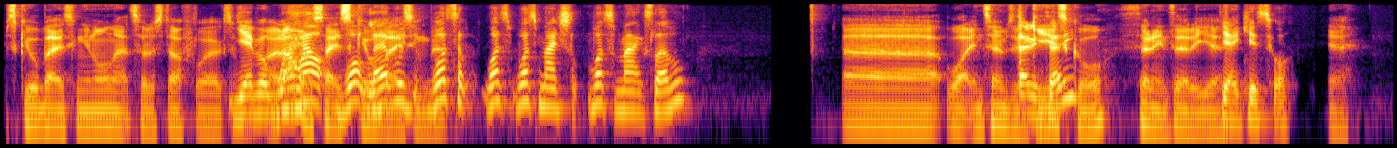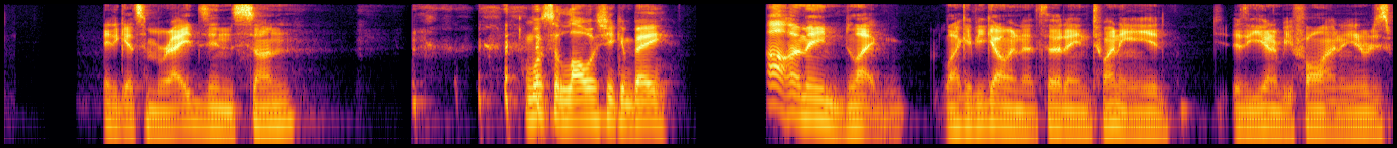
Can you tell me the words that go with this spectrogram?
skill basing and all that sort of stuff works. Yeah, but I don't how, want to say what skill level? basing, what's a, what's what's max what's max level? uh, what in terms of 30, gear 30? score? Thirteen thirty. Yeah. Yeah, gear score. Yeah. Need to get some raids in, son. What's the lowest you can be? Oh, I mean, like, like if you go in at thirteen twenty, you're going to be fine, and you'll just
